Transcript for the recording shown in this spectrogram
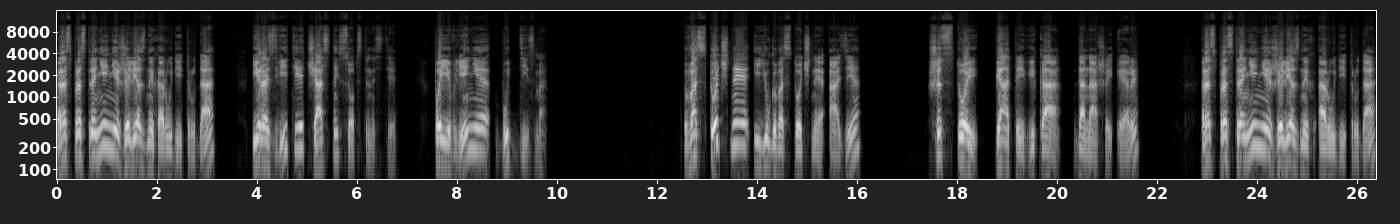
Распространение железных орудий труда и развитие частной собственности. Появление буддизма. Восточная и Юго-Восточная Азия. Шестой-пятый века до нашей эры. Распространение железных орудий труда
